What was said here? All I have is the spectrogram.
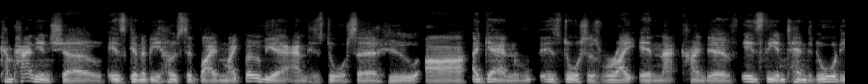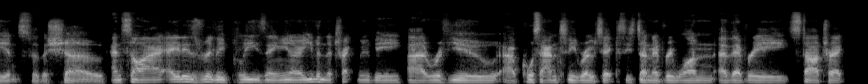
companion show, is going to be hosted by Mike Bovia and his daughter, who are, again, his daughter's right in that kind of is the intended audience for the show. And so I, it is really pleasing. You know, even the Trek movie uh, review, uh, of course, Anthony wrote it because he's done every one of every Star Trek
